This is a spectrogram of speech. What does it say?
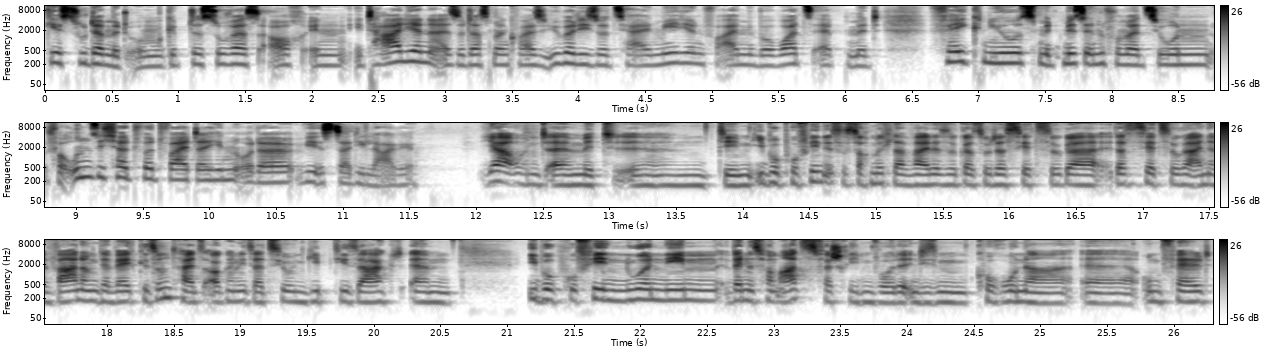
gehst du damit um? Gibt es sowas auch in Italien, also dass man quasi über die sozialen Medien, vor allem über WhatsApp, mit Fake News, mit Missinformationen verunsichert wird weiterhin oder wie ist da die Lage? Ja, und äh, mit ähm, dem Ibuprofen ist es doch mittlerweile sogar so, dass jetzt sogar, dass es jetzt sogar eine Warnung der Weltgesundheitsorganisation gibt, die sagt, ähm, Ibuprofen nur nehmen, wenn es vom Arzt verschrieben wurde in diesem Corona-Umfeld. Äh,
